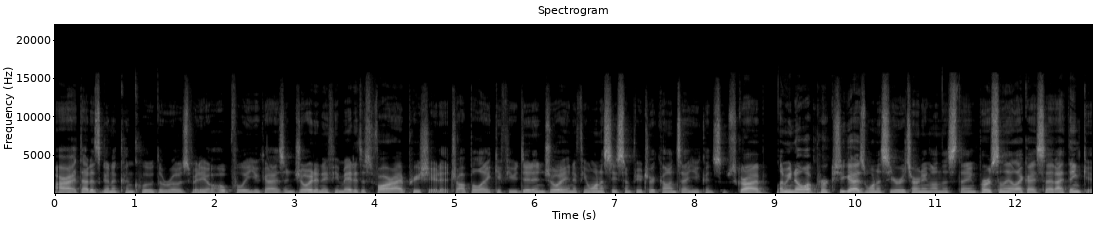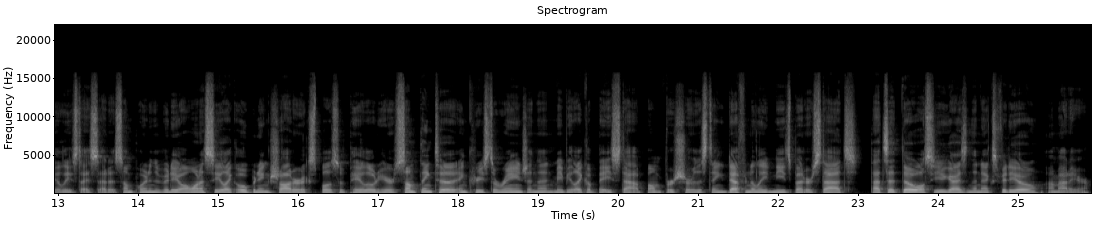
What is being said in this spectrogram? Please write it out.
Alright, that is going to conclude the Rose video. Hopefully you guys enjoyed it. And if you made it this far, I appreciate it. Drop a like if you did enjoy. And if you want to see some future content, you can subscribe. Let me know what perks you guys want to see returning on this thing. Personally, like I said, I think at least I said at some point in the video, I want to see like opening shot or explosive payload here. Something to increase the range and then maybe like a base stat bump for sure. This thing definitely needs better stats. That's it though. I'll see you guys in the next video. I'm out of here.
